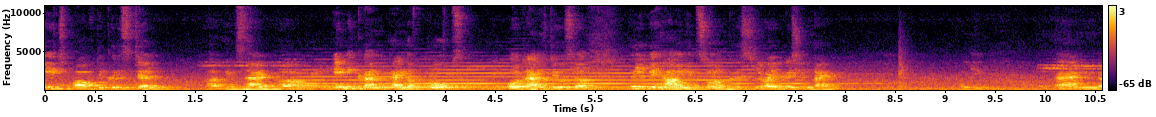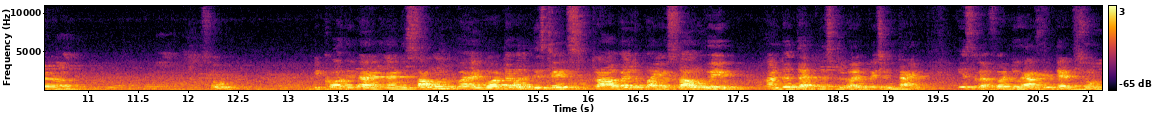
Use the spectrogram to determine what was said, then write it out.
Each of the crystal uh, inside uh, any kind, kind of probes or transducer will be having its own crystal vibration time. Okay. And uh, so because and, and the sound and whatever the distance traveled by a sound wave under that crystal vibration time is referred to as the dead zone.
